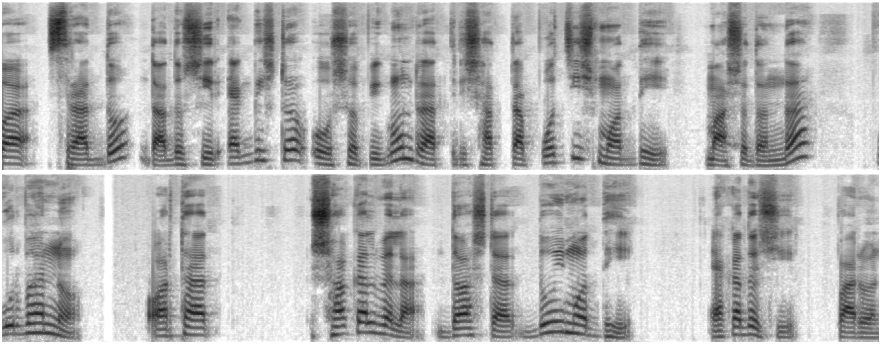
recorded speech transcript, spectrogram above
বা শ্রাদ্ধ, দ্বাদশীর একদিষ্ট ও সপিগুণ রাত্রি সাতটা পঁচিশ মধ্যে মাসদন্দা পূর্বাহ্ন। অর্থাৎ সকালবেলা দশটা দুই মধ্যে একাদশীর পারণ।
